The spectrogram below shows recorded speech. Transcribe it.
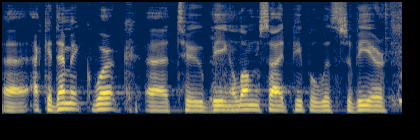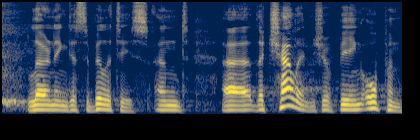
uh, academic work uh, to being alongside people with severe learning disabilities, and uh, the challenge of being open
